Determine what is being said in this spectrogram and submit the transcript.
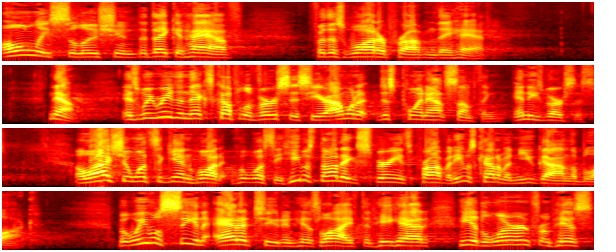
only solution that they could have for this water problem they had. Now, as we read the next couple of verses here, I want to just point out something in these verses. Elisha, once again, what, what was he? He was not an experienced prophet, he was kind of a new guy on the block. But we will see an attitude in his life that he had, he had learned from his,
